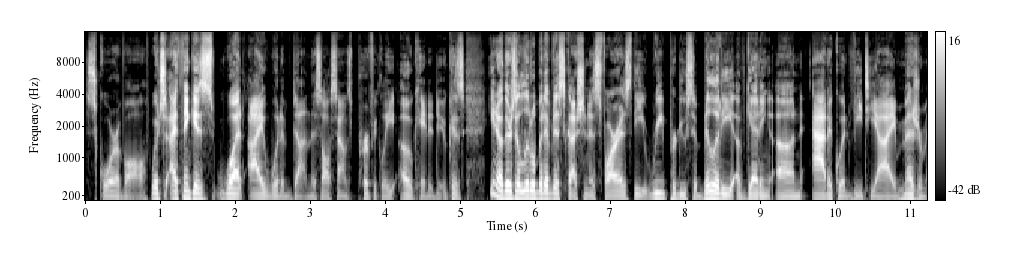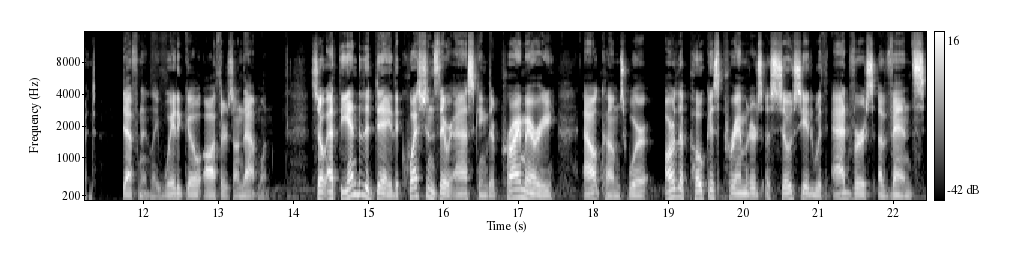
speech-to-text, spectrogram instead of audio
score of all, which I think is what I would have done. This all sounds perfectly okay to do because, you know, there's a little bit of discussion as far as the reproducibility of getting an adequate VTI measurement. Definitely. Way to go, authors, on that one. So at the end of the day, the questions they were asking, their primary outcomes were Are the POCUS parameters associated with adverse events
